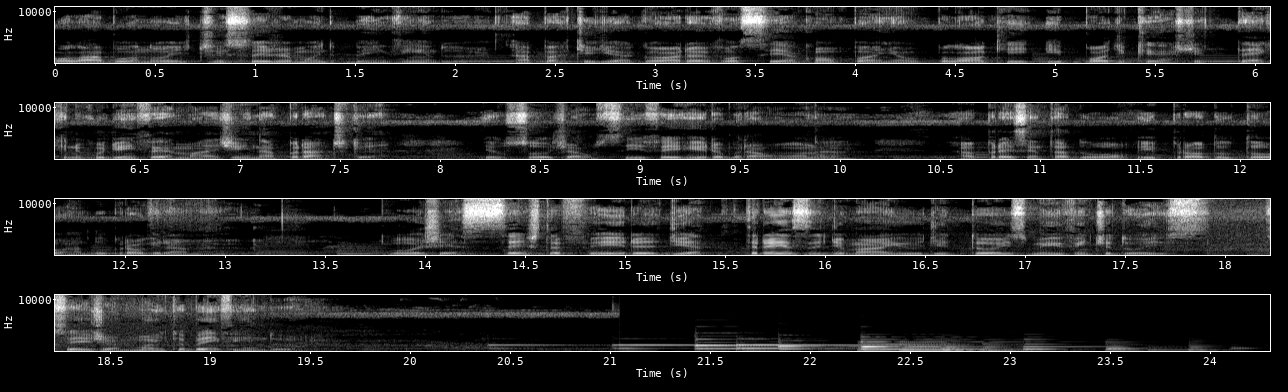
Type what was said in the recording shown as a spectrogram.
Olá, boa noite, seja muito bem-vindo. A partir de agora, você acompanha o blog e podcast Técnico de Enfermagem na Prática. Eu sou Jalci Ferreira Brauna, apresentador e produtor do programa. Hoje é sexta-feira, dia 13 de maio de 2022. Seja muito bem-vindo.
